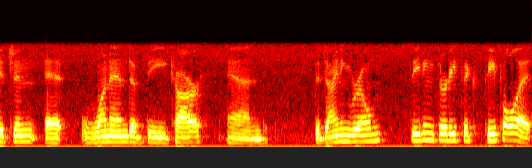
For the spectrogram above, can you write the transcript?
kitchen at one end of the car and the dining room, seating 36 people at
